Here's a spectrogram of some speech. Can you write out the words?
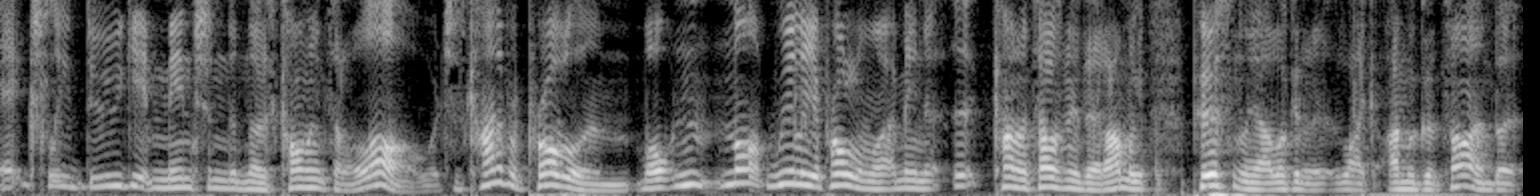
actually do get mentioned in those comments a lot, which is kind of a problem. Well, n- not really a problem. I mean, it, it kind of tells me that I'm a, personally, I look at it like I'm a good time, but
